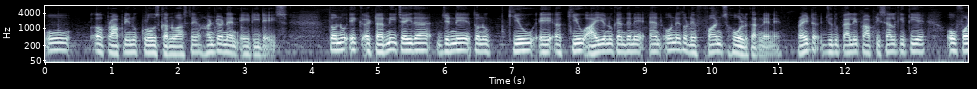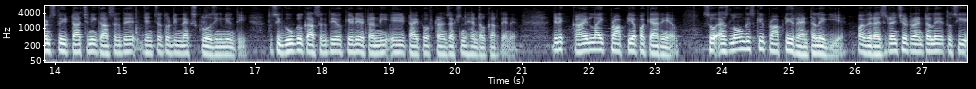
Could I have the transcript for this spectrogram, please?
ਉਹ ਪ੍ਰਾਪਰਟੀ ਨੂੰ ਕਲੋਜ਼ ਕਰਨ ਵਾਸਤੇ 180 ਡੇਜ਼ ਤੁਹਾਨੂੰ ਇੱਕ ਅਟਰਨੀ ਚਾਹੀਦਾ ਹੈ ਜਿਹਨੇ ਤੁਹਾਨੂੰ ਕਿਊ ਏ ਕਿਊ ਆਈ ਉਹਨੂੰ ਕਹਿੰਦੇ ਨੇ ਐਂਡ ਉਹਨੇ ਤੁਹਾਡੇ ਫੰਡਸ ਹੋਲਡ ਕਰਨੇ ਨੇ ਰਾਈਟ ਜਦੋਂ ਪਹਿਲੀ ਪ੍ਰਾਪਰਟੀ ਸੈਲ ਕੀਤੀ ਹੈ, ਉਹ ਫੰਡਸ ਤੁਸੀਂ ਟੱਚ ਨਹੀਂ ਕਰ ਸਕਦੇ, ਜਿੰਨ ਚਿਰ ਤੁਹਾਡੀ ਨੈਕਸਟ ਕਲੋਜ਼ਿੰਗ ਨਹੀਂ ਹੁੰਦੀ। ਤੁਸੀਂ ਗੂਗਲ ਕਰ ਸਕਦੇ ਹੋ ਕਿਹੜੇ ਅਟਰਨੀ ਇਹ ਟਾਈਪ ਆਫ ਟ੍ਰਾਂਜੈਕਸ਼ਨ ਹੈਂਡਲ ਕਰਦੇ ਨੇ। ਜਿਹੜੇ ਕਾਈਂਡ ਲਾਈਕ ਪ੍ਰਾਪਰਟੀ ਆਪਾਂ ਕਹਿ ਰਹੇ ਹਾਂ ਸੋ ਐਸ ਲੌਂਗ ਇਸ ਕਿ ਪ੍ਰਾਪਰਟੀ ਰੈਂਟਲ ਹੈਗੀ ਹੈ, ਭਾਵੇਂ ਰੈਜ਼ੀਡੈਂਸ਼ੀਅਲ ਰੈਂਟਲ ਹੈ, ਤੁਸੀਂ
